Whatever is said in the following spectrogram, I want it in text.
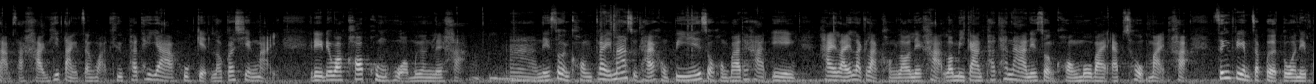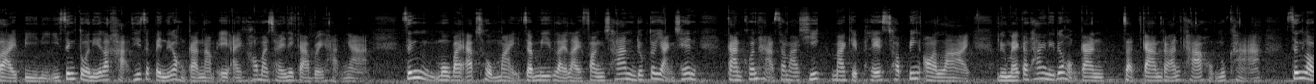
3 สาขาอยู่ที่ต่างจังหวัดคือพัทยาภูเก็ต แล้วก็เชียงใหม่ เรียกได้ว่าครอบคลุมหัวเมืองเลยค่ะอ่าในส่วนของไตรมาสสุดท้ายของปีนี้ในส่วนของบาร์ทคาเองไฮไลท์หลัก ๆ ของเราเลยค่ะ เรามีการพัฒนาในส่วนของโมบายแอปโฉมใหม่ค่ะ ซึ่งเตรียมจะเปิดตัวในปลายปีนี้ ซึ่งตัวนี้แหละค่ะที่จะเป็นเรื่องของการนำ AI เข้ามาใช้ในการบริหารงาน ซึ่งโมบายแอปโฉมใหม่จะมีหลาย ๆ ฟังก์ชัน ยกตัวอย่างเช่น การค้นหาสมาชิก Marketplace Shopping ออนไลน์หรือแม้กระทั่งในเรื่องของการจัดการร้านค้าของลูกค้า ซึ่งเรา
